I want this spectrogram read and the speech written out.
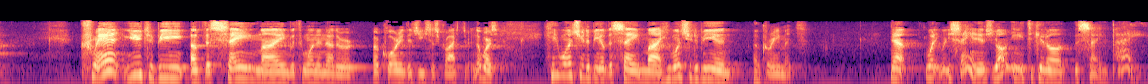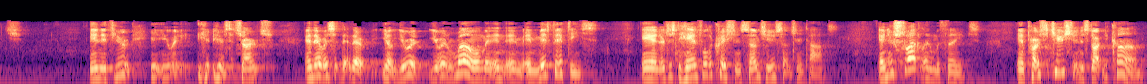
grant you to be of the same mind with one another according to Jesus Christ. In other words, He wants you to be of the same mind. He wants you to be in agreement. Now, what, he's saying is, y'all need to get on the same page. And if you're, here's the church, and there was, there, you know, you're, you're in Rome in, in, in mid 50s, and there's just a handful of Christians, some Jews, some Gentiles. And you're struggling with things. And persecution is starting to come.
